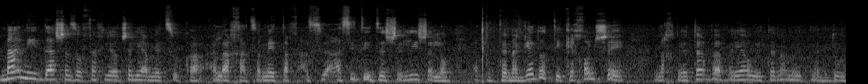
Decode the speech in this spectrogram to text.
מה אני אדע שזה הופך להיות שלי המצוקה, הלחץ, המתח, עשיתי את זה שלי, שלום. אתה תנגד אותי, ככל שאנחנו יותר בהוויה, הוא ייתן לנו התנגדות.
